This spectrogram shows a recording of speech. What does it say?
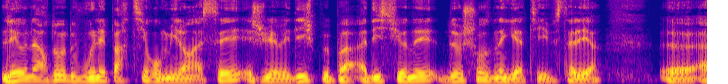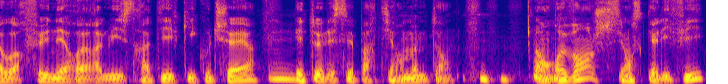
Leonardo voulait partir au Milan AC et je lui avais dit je peux pas additionner deux choses négatives, c'est-à-dire euh, avoir fait une erreur administrative qui coûte cher mm. et te laisser partir en même temps. en revanche, si on se qualifie,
